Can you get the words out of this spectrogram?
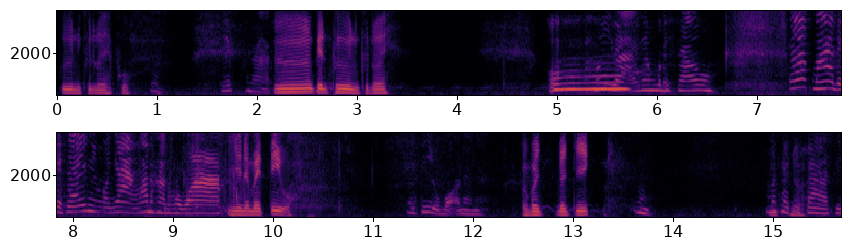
ปืนขึ้นเลยผู้เก็บขนาดอืมเป็นพื้นขึ้นเลยโอ้ไม่ยหลายยังบริเศร้าแจ๊กมาได้ใช้ยังก็ย่างมันหันหัววาอยู่ในใบติ้วไอ้ที่อยู่เบาะนั่นน่ะเอาใบใบจิก มาแทกกระตาสิ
